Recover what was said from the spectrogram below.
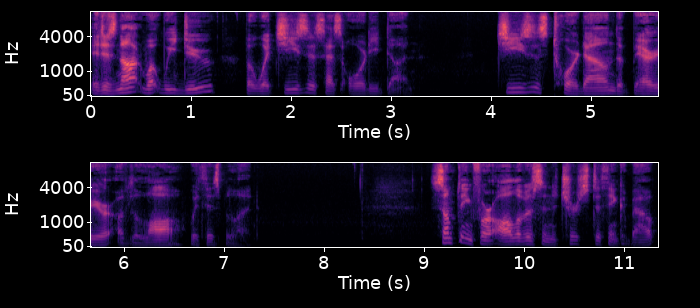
It is not what we do, but what Jesus has already done. Jesus tore down the barrier of the law with his blood. Something for all of us in the church to think about.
